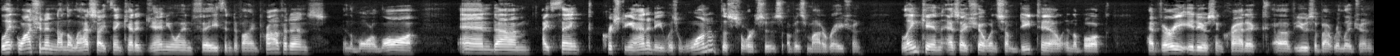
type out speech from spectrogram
Washington, nonetheless, I think, had a genuine faith in divine providence, in the moral law, and um, I think Christianity was one of the sources of his moderation. Lincoln, as I show in some detail in the book, had very idiosyncratic uh, views about religion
